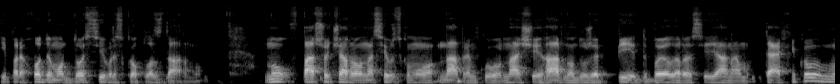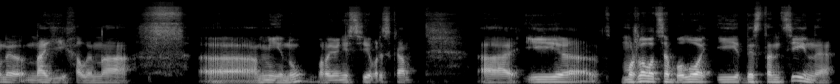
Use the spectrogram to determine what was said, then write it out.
і переходимо до Сіверського плацдарму. Ну, в першу чергу на сіверському напрямку наші гарно дуже підбили росіянам техніку. Вони наїхали на е, міну в районі Сіверська. Е, і можливо, це було і дистанційне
